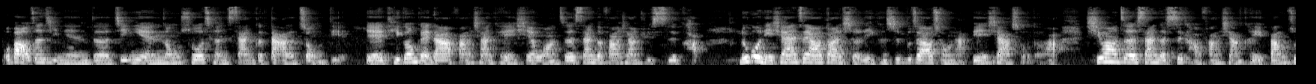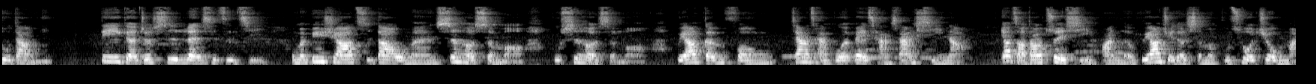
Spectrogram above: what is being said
我把我这几年的经验浓缩成三个大的重点，也提供给大家方向，可以先往这三个方向去思考。如果你现在正要断舍离，可是不知道从哪边下手的话，希望这三个思考方向可以帮助到你。第一个就是认识自己，我们必须要知道我们适合什么，不适合什么，不要跟风，这样才不会被厂商洗脑。要找到最喜欢的，不要觉得什么不错就买。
